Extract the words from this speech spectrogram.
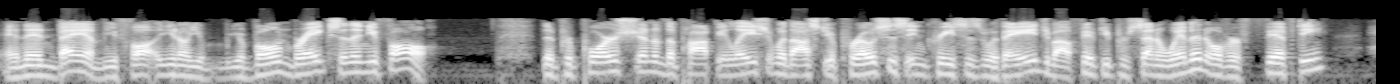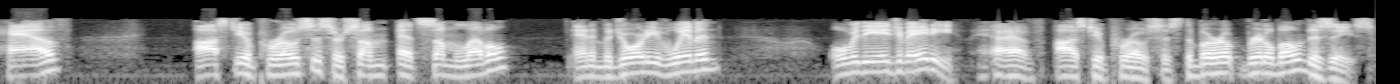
and then bam, you fall, you know, your, your bone breaks and then you fall. The proportion of the population with osteoporosis increases with age. About 50% of women over 50 have osteoporosis or some at some level, and a majority of women over the age of 80 have osteoporosis, the brittle bone disease.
